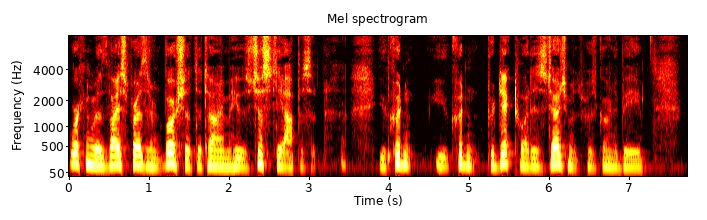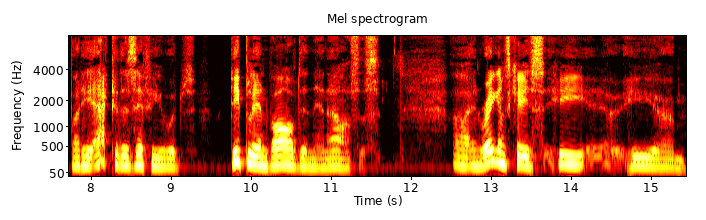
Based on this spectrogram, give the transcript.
Working with Vice President Bush at the time, he was just the opposite. You couldn't you couldn't predict what his judgment was going to be, but he acted as if he was deeply involved in the analysis. Uh, in Reagan's case, he he um,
